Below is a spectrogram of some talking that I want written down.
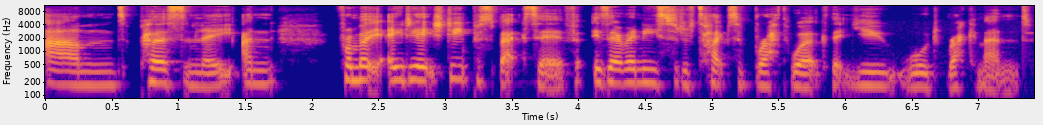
And personally, and from an ADHD perspective, is there any sort of types of breath work that you would recommend?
